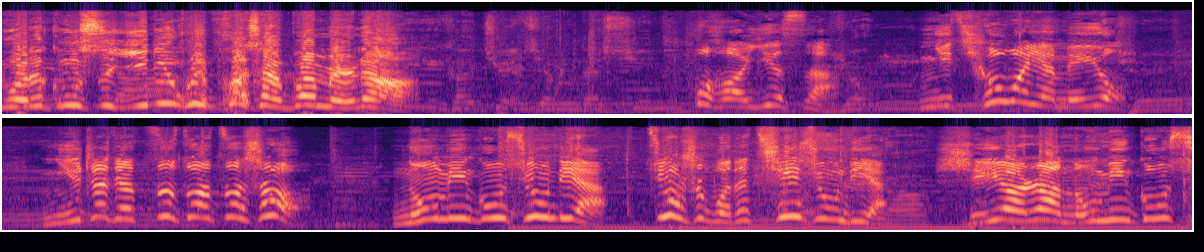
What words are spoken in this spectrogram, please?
我的公司一定会破产关门的。不好意思，你求我也没用，你这叫自作自受。农民工兄弟就是我的亲兄弟，谁要让农民工兄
